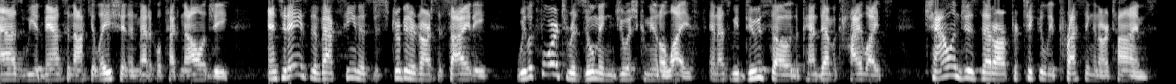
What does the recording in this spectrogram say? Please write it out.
as we advance inoculation and medical technology. And today, as the vaccine is distributed in our society, we look forward to resuming Jewish communal life. And as we do so, the pandemic highlights challenges that are particularly pressing in our times.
